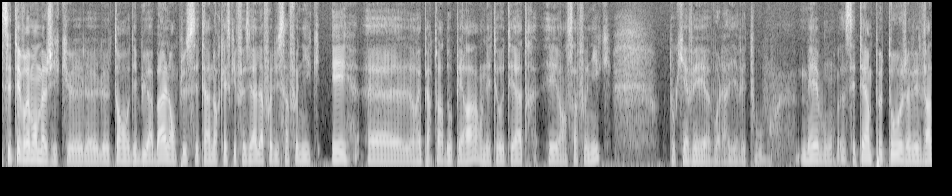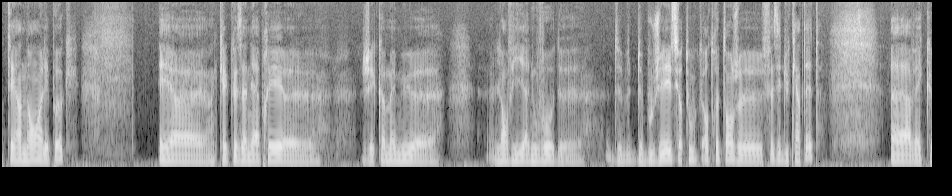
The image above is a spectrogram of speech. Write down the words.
Et c'était vraiment magique. Euh, le, temps au début à Bâle, en plus, c'était un orchestre qui faisait à la fois du symphonique et euh, le répertoire d'opéra. On était au théâtre et en symphonique. Donc il y avait, euh, voilà, il y avait tout. Mais bon, c'était un peu tôt. J'avais 21 ans à l'époque. Et quelques années après, j'ai quand même eu l'envie à nouveau de, de, de bouger. Surtout qu'entre-temps, je faisais du quintet avec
